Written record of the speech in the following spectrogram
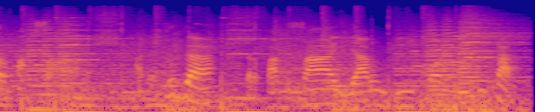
terpaksa, ada juga terpaksa yang dikondisikan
